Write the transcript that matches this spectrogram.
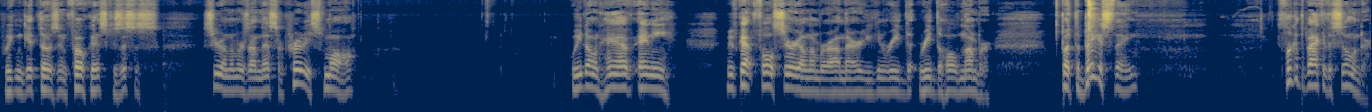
if we can get those in focus, because this is serial numbers on this are pretty small. We don't have any, we've got full serial number on there. You can read the, read the whole number. But the biggest thing is look at the back of the cylinder.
